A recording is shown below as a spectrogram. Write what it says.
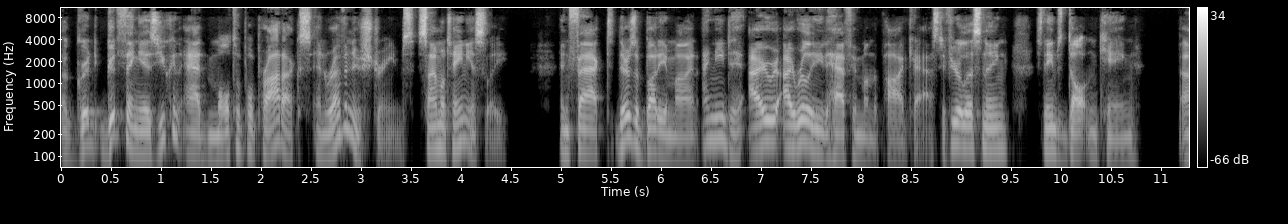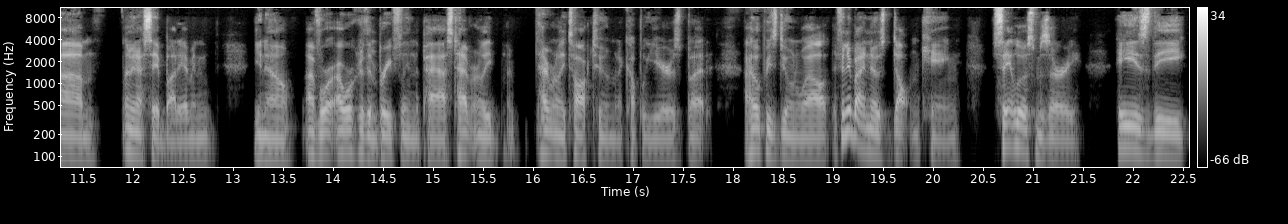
a good good thing is you can add multiple products and revenue streams simultaneously. In fact, there's a buddy of mine. I need to. I I really need to have him on the podcast. If you're listening, his name's Dalton King. Um, I mean, I say buddy. I mean, you know, I've worked I worked with him briefly in the past. Haven't really haven't really talked to him in a couple years, but I hope he's doing well. If anybody knows Dalton King, St. Louis, Missouri, he's the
